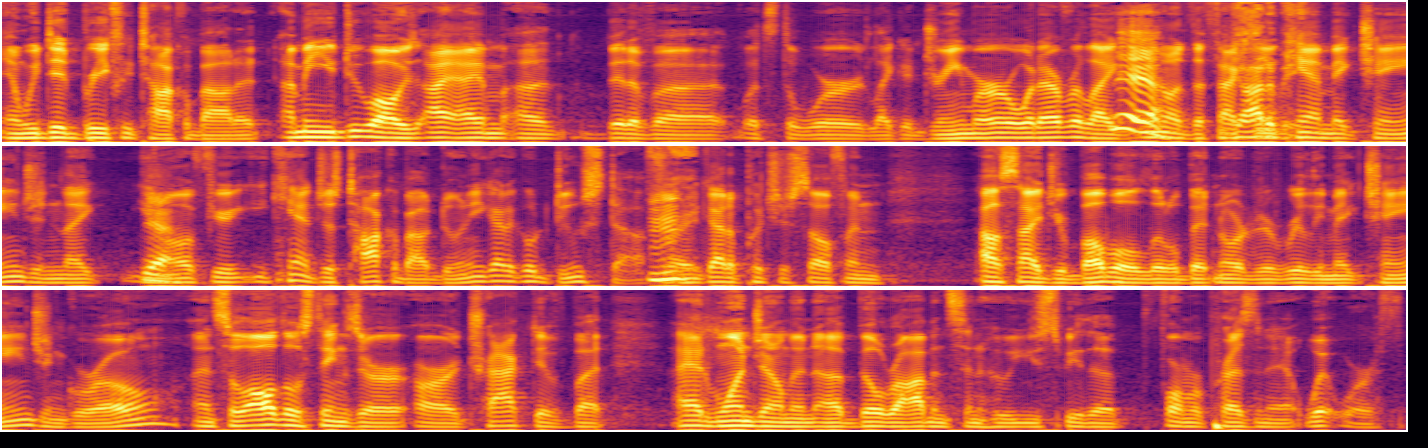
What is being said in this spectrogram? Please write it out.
and we did briefly talk about it. I mean, you do always. I am a bit of a what's the word like a dreamer or whatever. Like Yeah. you know the fact that you be. can't make change and like you Yeah. Mm-hmm. know if you you can't just talk about doing it, you got to go do stuff. Right? You got to put yourself in outside your bubble a little bit in order to really make change and grow. And so all those things are are attractive. But I had one gentleman, uh, Bill Robinson, who used to be the former president at Whitworth.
